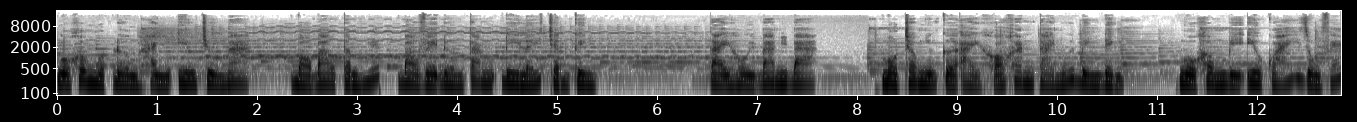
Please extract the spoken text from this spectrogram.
Ngộ không một đường hành yêu trừ ma, bỏ bao tâm huyết bảo vệ đường tăng đi lấy chân kinh. Tại hồi 33, một trong những cửa ải khó khăn tại núi Bình Định, Ngộ không bị yêu quái dùng phép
